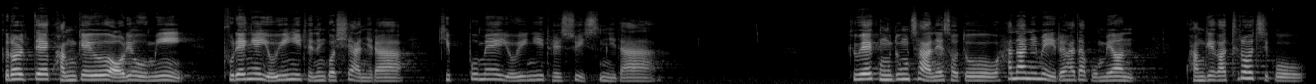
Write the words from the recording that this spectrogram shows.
그럴 때 관계의 어려움이 불행의 요인이 되는 것이 아니라 기쁨의 요인이 될 수 있습니다. 교회 공동체 안에서도 하나님의 일을 하다 보면 관계가 틀어지고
